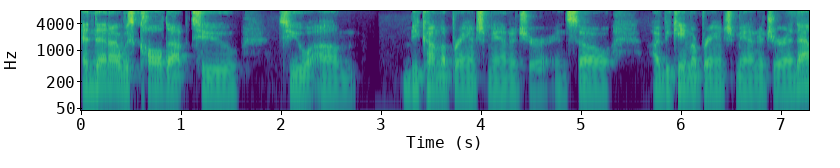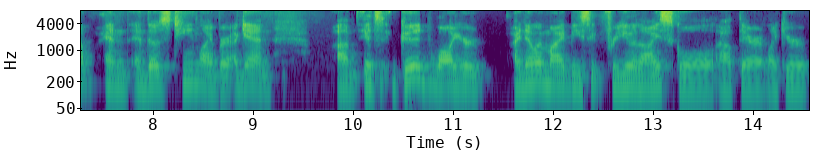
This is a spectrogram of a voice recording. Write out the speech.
and then I was called up to, to um, become a branch manager. And so i became a branch manager. And that and and those teen library again um, it's good while you're i know it might be for you in iSchool out there like you're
